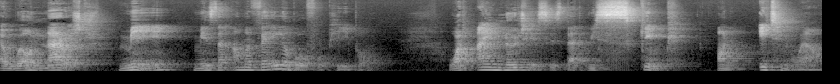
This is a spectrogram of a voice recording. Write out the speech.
a well nourished me means that I'm available for people. What I notice is that we skimp on eating well,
